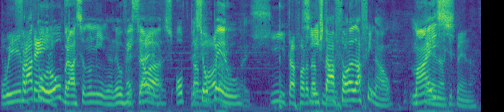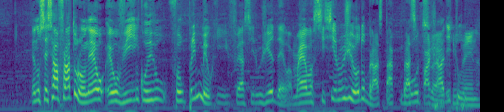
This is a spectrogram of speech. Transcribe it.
Willy fraturou tem- o braço, se eu não me engano. Eu vi É que ela sério? op- Tá se fora? operou. Ih, tá fora Se da está final. fora então. da final. Pena, Mas que pena. eu não sei se ela fraturou, né? Eu, eu vi, inclusive, foi o primeiro que foi a cirurgia dela. Mas ela se cirurgiou do braço, tá com o braço Putz, fachado e que tudo. pena.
